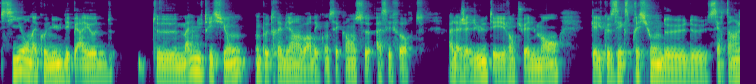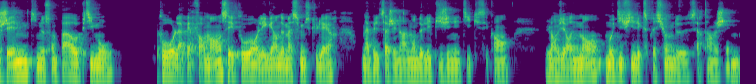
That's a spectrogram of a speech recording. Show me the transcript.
si on a connu des périodes de malnutrition, on peut très bien avoir des conséquences assez fortes à l'âge adulte et éventuellement quelques expressions de, de certains gènes qui ne sont pas optimaux pour la performance et pour les gains de masse musculaire on appelle ça généralement de l'épigénétique. C'est quand l'environnement modifie l'expression de certains gènes.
